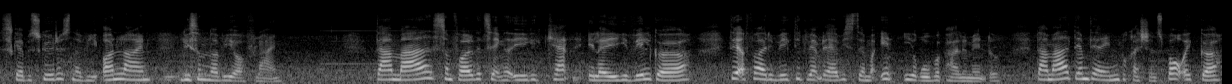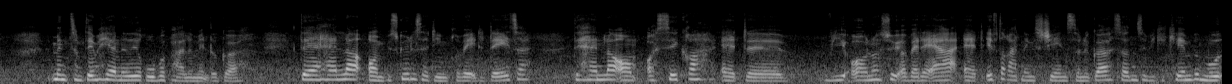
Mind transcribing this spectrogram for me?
skal beskyttes, når vi er online, ligesom når vi er offline. Der er meget, som Folketinget ikke kan eller ikke vil gøre. Derfor er det vigtigt, hvem det er, vi stemmer ind i Europaparlamentet. Der er meget af dem, der inde på Christiansborg ikke gør, men som dem hernede i Europaparlamentet gør. Det handler om beskyttelse af dine private data. Det handler om at sikre, at øh, vi undersøger, hvad det er, at efterretningstjenesterne gør, sådan så vi kan kæmpe mod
